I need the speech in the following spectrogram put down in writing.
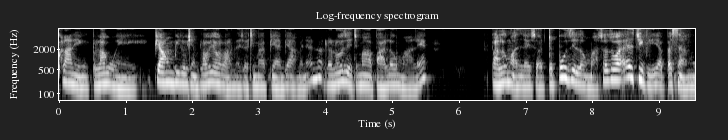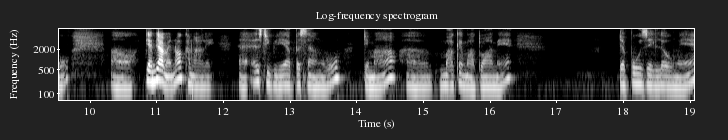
ခဏနေဘလောက်ဝင်ပြောင်းပြီးလို့ရှင်ဘလောက်ရောက်လာမလဲဆိုတော့ဒီမှာပြန်ပြမယ်နော်လောလောဆယ်ကျွန်မကဘာလုပ်မှာလဲဘာလုပ်မှာလဲဆိုတော့ deposit လုပ်မှာစောစောက STB ကပတ်စံကိုအာပြန်ပြမယ်နော်ခဏလေးအဲ STB ကပတ်စံကိုဒီမှာအာ market မှာသွားမယ် deposit လုပ်မယ်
